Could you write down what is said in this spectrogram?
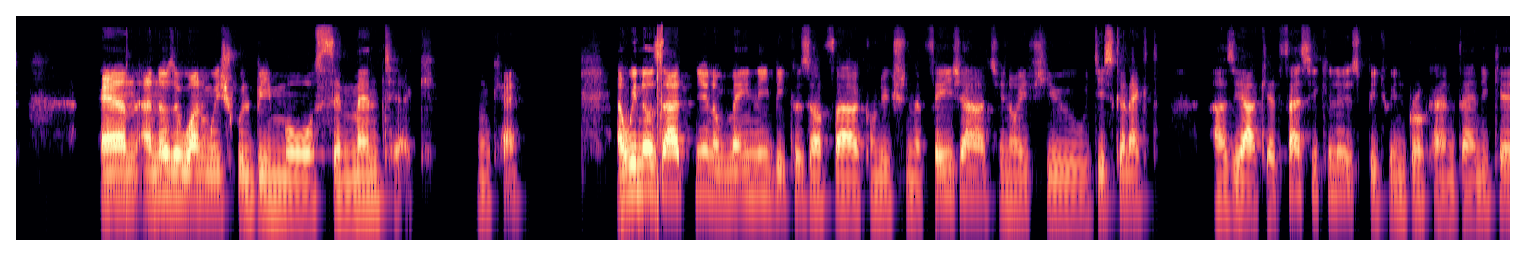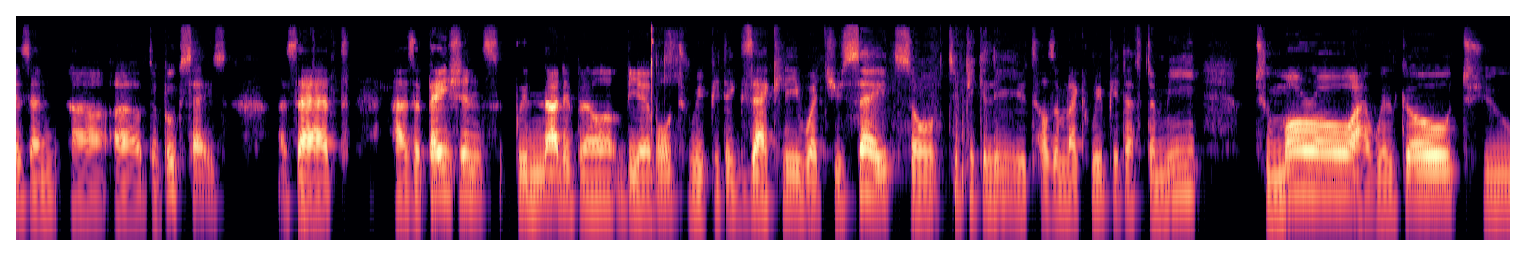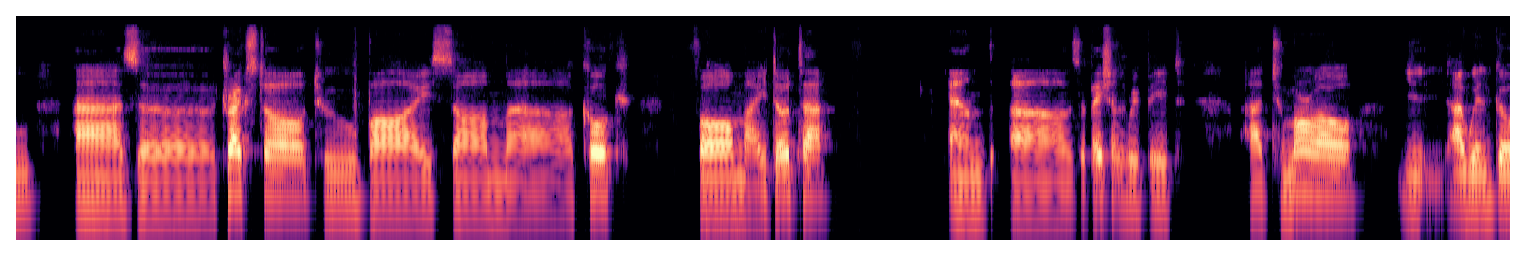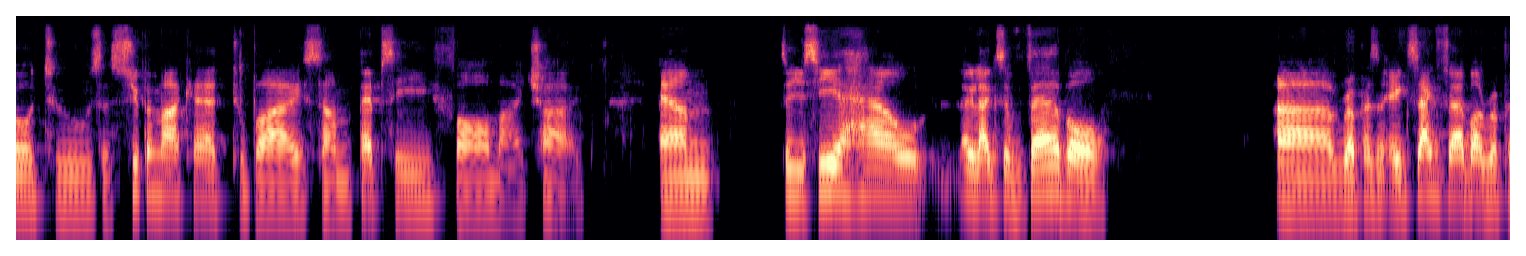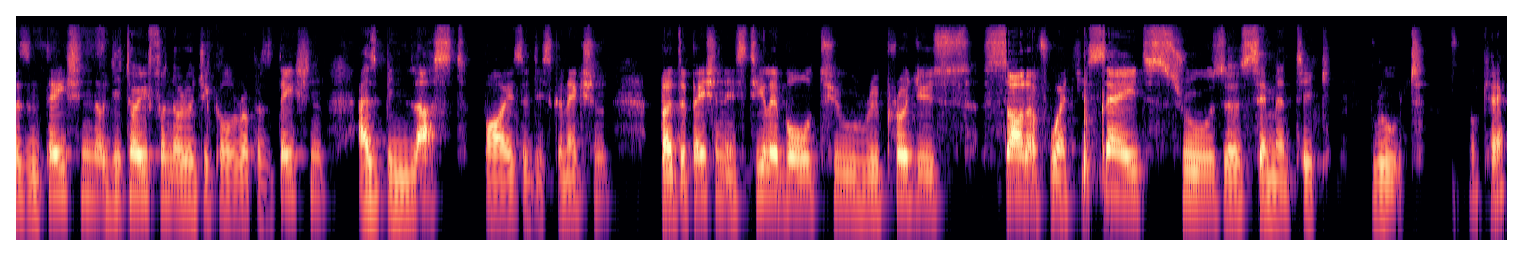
And another one which will be more semantic Okay. And we know that, you know, mainly because of uh, conduction aphasia, you know, if you disconnect uh, the arcuate fasciculus between Broca and Wernicke, and uh, uh, the book says that as a patient will not able, be able to repeat exactly what you said. So typically you tell them like, repeat after me, tomorrow I will go to as a drugstore to buy some uh, coke for my daughter and uh, the patient repeat uh, tomorrow you, I will go to the supermarket to buy some Pepsi for my child. And so you see how like the verbal uh, represent exact verbal representation, auditory phonological representation has been lost by the disconnection, but the patient is still able to reproduce sort of what you said through the semantic route, okay?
